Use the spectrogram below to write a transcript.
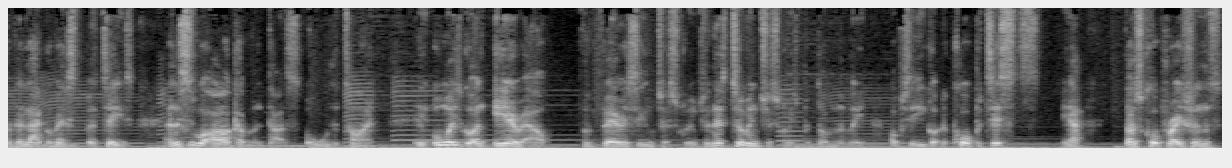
for the lack of expertise. And this is what our government does all the time. It always got an ear out for various interest groups. And there's two interest groups predominantly. Obviously, you've got the corporatists, yeah. Those corporations,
